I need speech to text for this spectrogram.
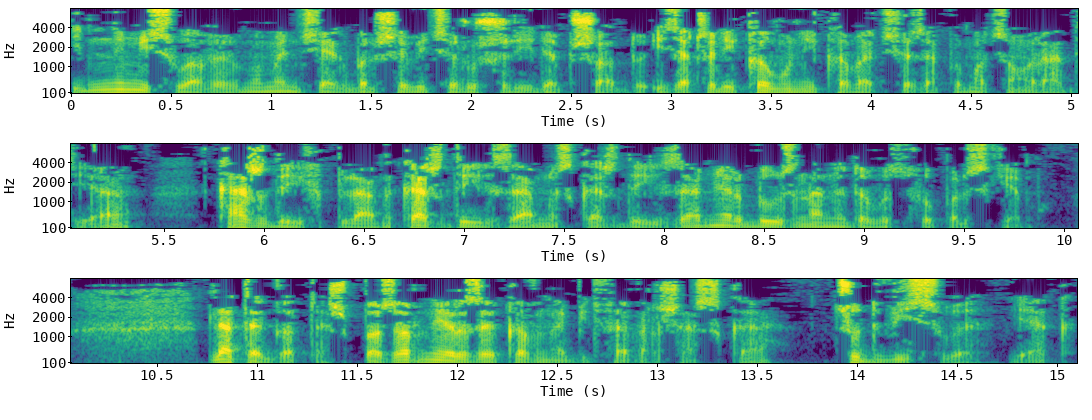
Innymi słowy, w momencie jak bolszewicy ruszyli do przodu i zaczęli komunikować się za pomocą radia, każdy ich plan, każdy ich zamysł, każdy ich zamiar był znany dowództwu polskiemu. Dlatego też pozornie ryzykowna bitwa warszawska, cud Wisły, jak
